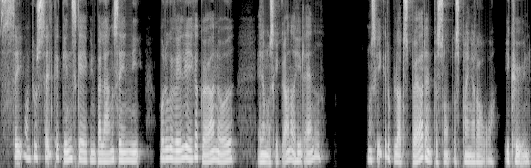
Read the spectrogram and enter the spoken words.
Se om du selv kan genskabe en balance indeni, hvor du kan vælge ikke at gøre noget, eller måske gøre noget helt andet. Måske kan du blot spørge den person, der springer dig over i køen,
